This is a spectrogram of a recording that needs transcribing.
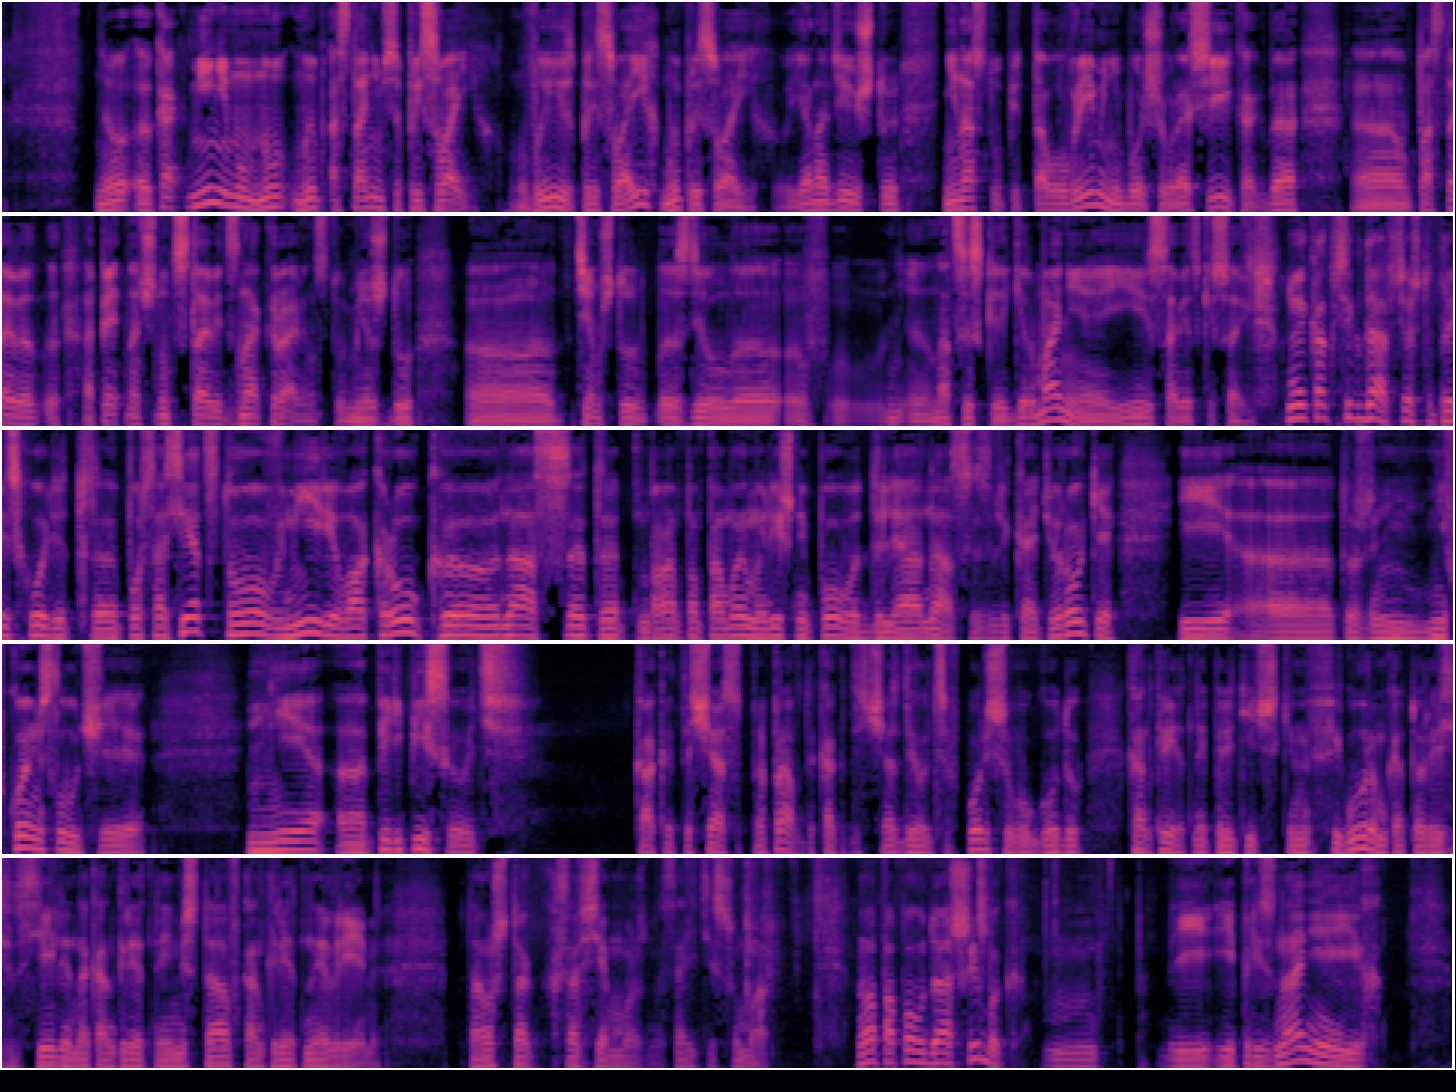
Ну, э, как минимум, ну, мы останемся при своих. Вы при своих, мы при своих. Я надеюсь, что не наступит того времени больше в России, когда э, поставят, опять начнут ставить знак равенства между э, тем, что сделала нацистская Германия и Советский Союз. Ну и как всегда, все, что происходит по соседству, в мире, вокруг нас, это, по-моему, лишний повод для нас извлекать уроки. И тоже ни в коем случае не э, переписывать как это сейчас, правда, как это сейчас делается в Польше в угоду конкретным политическим фигурам, которые сели на конкретные места в конкретное время. Потому что так совсем можно сойти с ума. Ну а по поводу ошибок и, и признания их,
